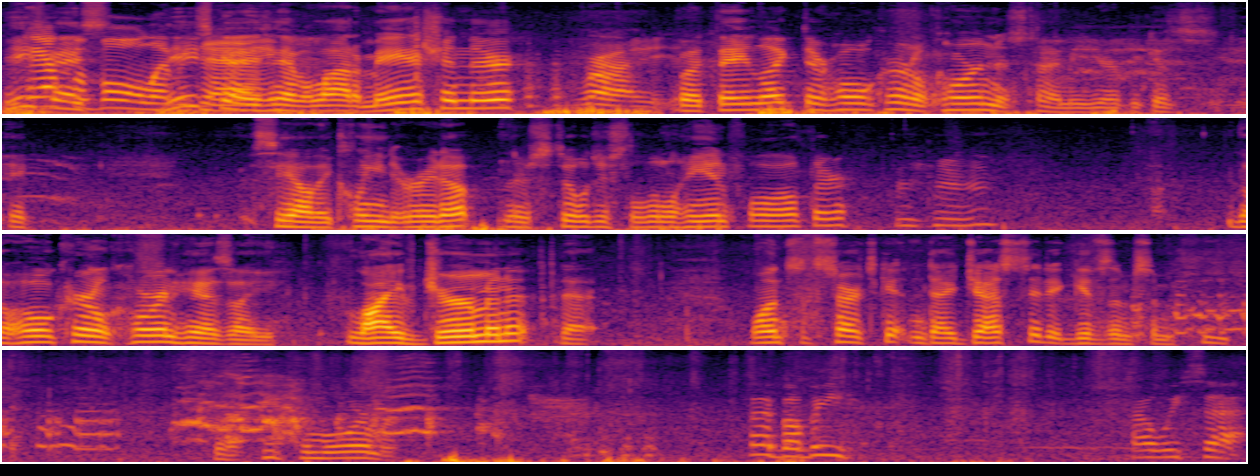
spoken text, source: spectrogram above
These half guys, a bowl every these day. guys have a lot of mash in there, Right. but they like their whole kernel corn this time of year because it, see how they cleaned it right up? There's still just a little handful out there. Mm-hmm. The whole kernel corn has a live germ in it that once it starts getting digested, it gives them some heat. So it keeps them warmer. Hi, Bubby. How we sat?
